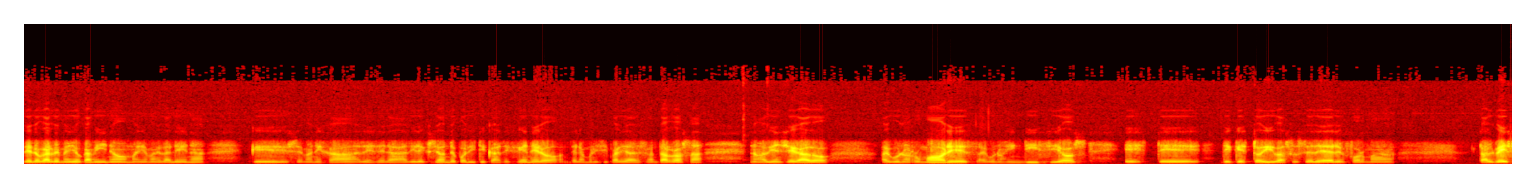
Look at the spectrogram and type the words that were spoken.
del hogar de medio camino, María Magdalena, que se maneja desde la Dirección de Políticas de Género de la Municipalidad de Santa Rosa. Nos habían llegado algunos rumores, algunos indicios este, de que esto iba a suceder en forma, tal vez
